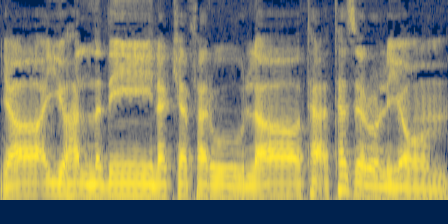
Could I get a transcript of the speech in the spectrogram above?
یا ایها الذین کفروا لا تعتذروا اليوم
